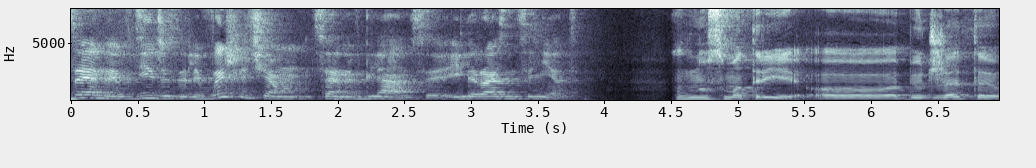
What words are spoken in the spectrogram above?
Цены в диджитале выше, чем цены в глянце, или разницы нет? Ну смотри, э, бюджеты,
